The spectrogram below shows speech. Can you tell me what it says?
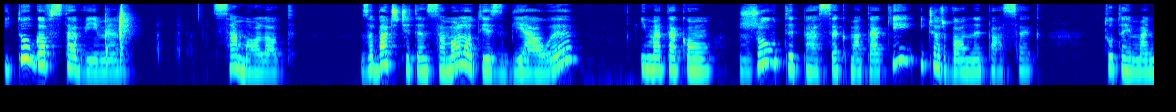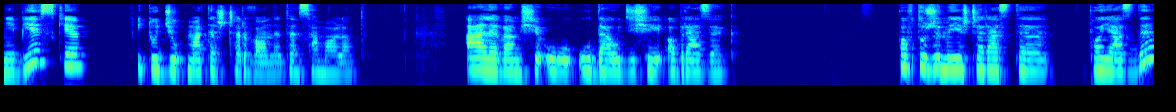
i tu go wstawimy. Samolot. Zobaczcie, ten samolot jest biały i ma taką żółty pasek, ma taki i czerwony pasek. Tutaj ma niebieskie i tu dziób ma też czerwony, ten samolot. Ale Wam się udał dzisiaj obrazek. Powtórzymy jeszcze raz te pojazdy?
